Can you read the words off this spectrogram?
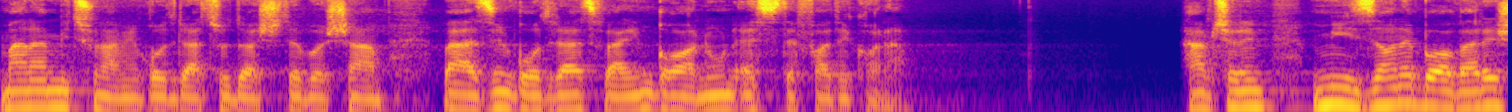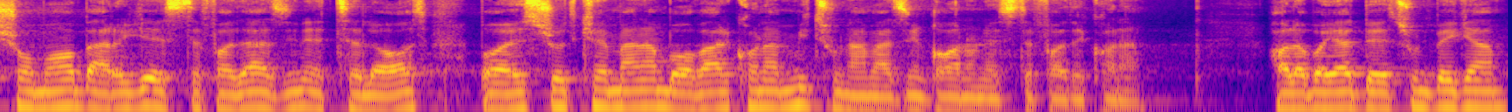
منم می‌تونم این قدرت رو داشته باشم و از این قدرت و این قانون استفاده کنم. همچنین میزان باور شما برای استفاده از این اطلاعات باعث شد که منم باور کنم می‌تونم از این قانون استفاده کنم. حالا باید بهتون بگم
